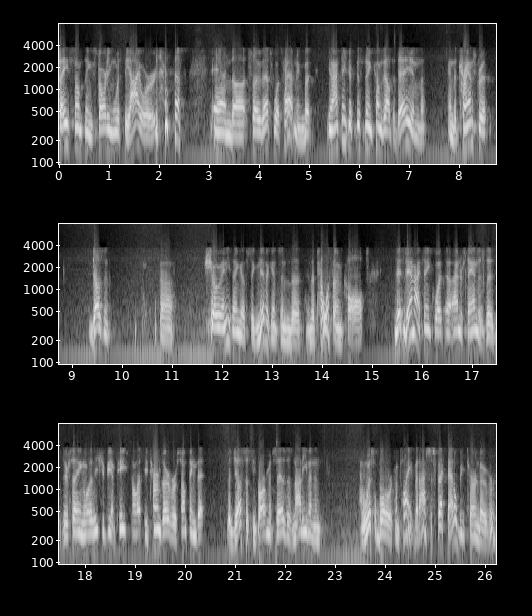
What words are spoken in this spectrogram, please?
say something starting with the I word, and uh, so that's what's happening. But you know, I think if this thing comes out today and the and the transcript doesn't uh, show anything of significance in the in the telephone call, th- then I think what uh, I understand is that they're saying, well, he should be impeached unless he turns over something that the Justice Department says is not even a whistleblower complaint. But I suspect that'll be turned over.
